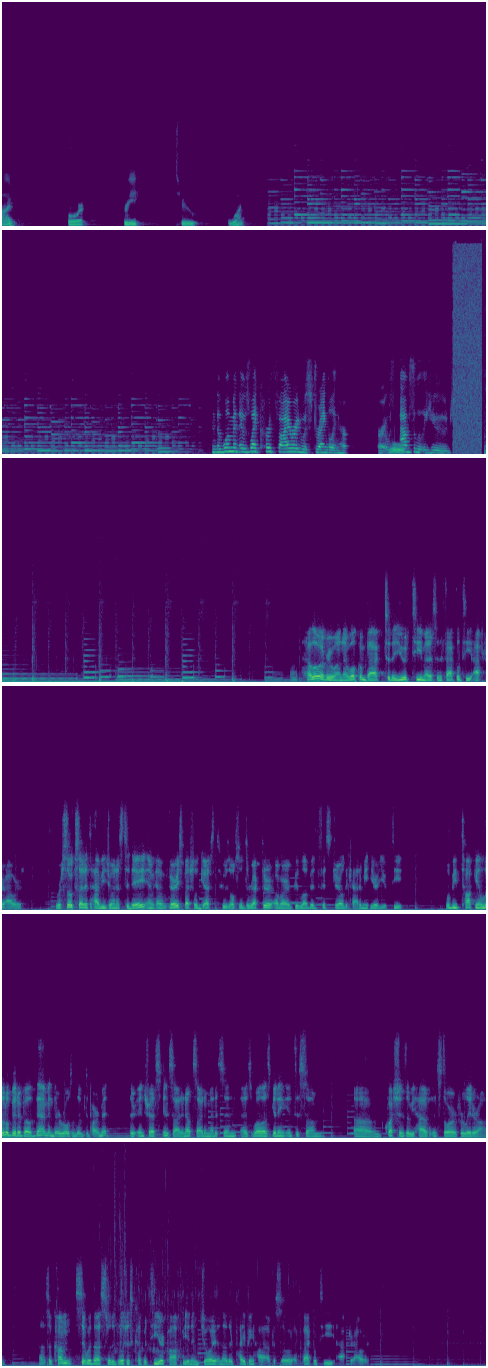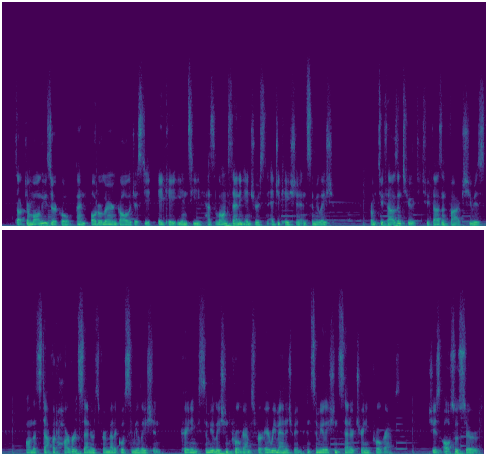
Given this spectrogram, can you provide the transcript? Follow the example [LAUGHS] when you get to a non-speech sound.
Five, four, three, two, one. And the woman, it was like her thyroid was strangling her. It was Ooh. absolutely huge. Hello, everyone, and welcome back to the U of T Medicine Faculty After Hours. We're so excited to have you join us today, and we have a very special guest who is also director of our beloved Fitzgerald Academy here at U of T. We'll be talking a little bit about them and their roles in the department, their interests inside and outside of medicine, as well as getting into some um, questions that we have in store for later on. Uh, so come sit with us with a delicious cup of tea or coffee and enjoy another piping hot episode of Faculty After Hours. Dr. Molly Zirkle, an otolaryngologist, aka ENT, has longstanding interest in education and simulation. From 2002 to 2005, she was on the staff at Harvard Centers for Medical Simulation, creating simulation programs for airway management and simulation center training programs. She has also served,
